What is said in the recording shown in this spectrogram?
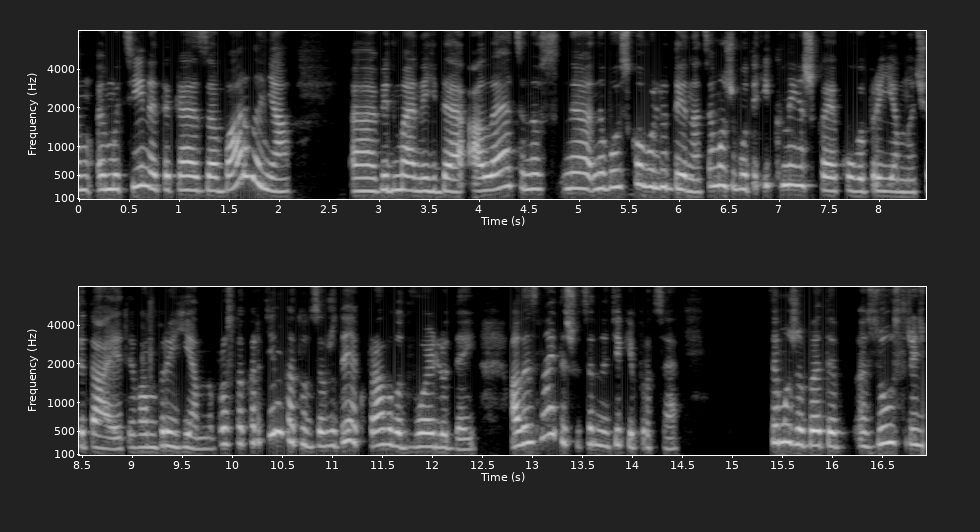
Ем- Емоційне таке забарвлення е, від мене йде, але це не, не, не обов'язково людина. Це може бути і книжка, яку ви приємно читаєте, вам приємно. Просто картинка тут завжди, як правило, двоє людей. Але знайте, що це не тільки про це. Це може бути е, зустріч,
